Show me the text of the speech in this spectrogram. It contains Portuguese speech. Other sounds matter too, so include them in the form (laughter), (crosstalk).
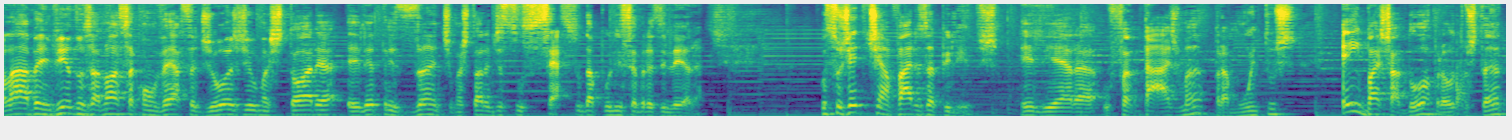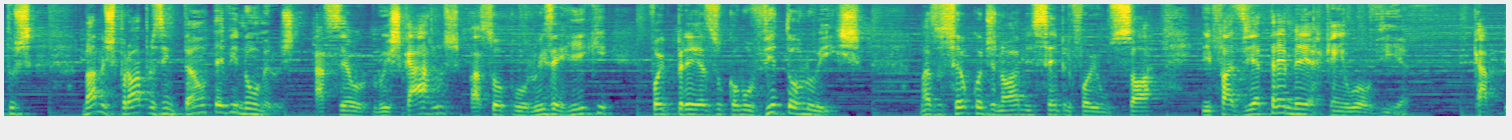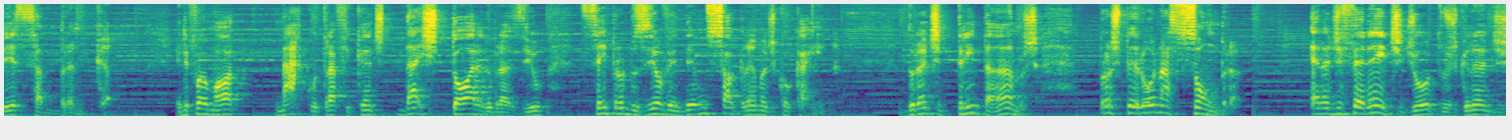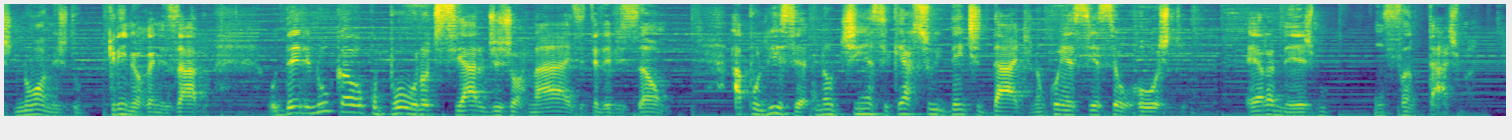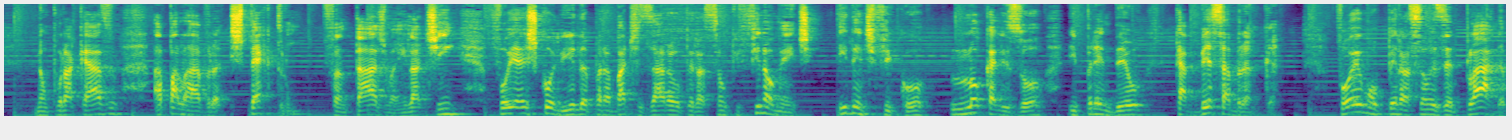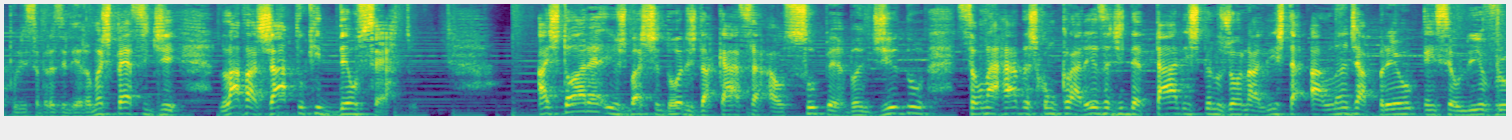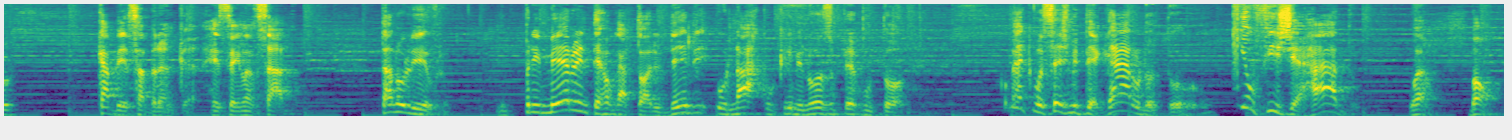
Olá, bem-vindos à nossa conversa de hoje, uma história eletrizante, uma história de sucesso da polícia brasileira. O sujeito tinha vários apelidos. Ele era o fantasma para muitos, embaixador para outros tantos. Nomes próprios, então, teve inúmeros. Nasceu Luiz Carlos, passou por Luiz Henrique, foi preso como Vitor Luiz. Mas o seu codinome sempre foi um só e fazia tremer quem o ouvia. Cabeça Branca. Ele foi o maior narcotraficante da história do Brasil, sem produzir ou vender um só grama de cocaína. Durante 30 anos, prosperou na sombra. Era diferente de outros grandes nomes do crime organizado. O dele nunca ocupou o noticiário de jornais e televisão. A polícia não tinha sequer sua identidade, não conhecia seu rosto. Era mesmo um fantasma. Não por acaso, a palavra spectrum, fantasma em latim, foi a escolhida para batizar a operação que finalmente identificou, localizou e prendeu Cabeça Branca. Foi uma operação exemplar da polícia brasileira, uma espécie de lava-jato que deu certo. A história e os bastidores da caça ao super bandido são narradas com clareza de detalhes pelo jornalista Alain de Abreu em seu livro Cabeça Branca, recém-lançado. Está no livro. No primeiro interrogatório dele, o narco-criminoso perguntou: Como é que vocês me pegaram, doutor? O que eu fiz de errado? Well, bom,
